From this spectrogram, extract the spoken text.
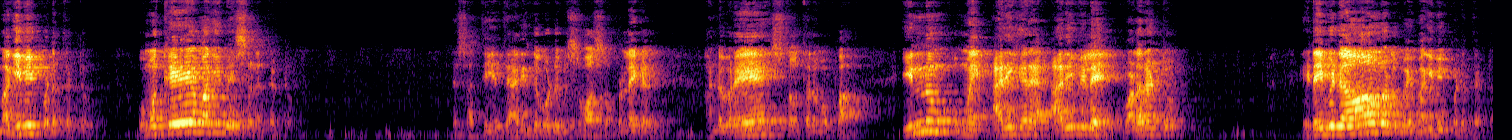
மகிமைப்படுத்தட்டும். உமக்கே மகிமை செலுத்தட்டும். இந்த சத்தியத்தை அறிந்து கொண்டு விசுவாச பிள்ளைகள் ஆண்டவரே ஸ்தோத்திரம் அப்பா. இன்னும் உம்மை அறிகிற அறிவிலே வளரட்டும். இடைவிடாமல் உம்மை மகிமைப்படுத்தட்டும்.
